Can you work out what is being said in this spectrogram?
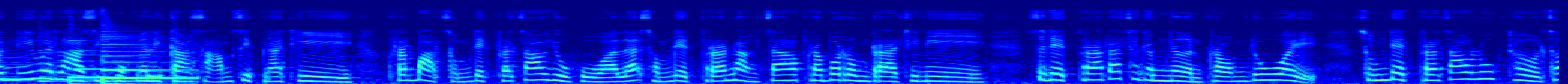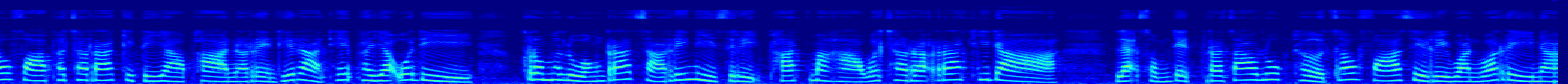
วันี้เวลา 16นาฬิกา30 นาที พระบาทสมเด็จพระเจ้าอยู่หัว และสมเด็จพระนางเจ้าพระบรมราชินี เสด็จพระราชดำเนินพร้อมด้วย สมเด็จพระเจ้าลูกเธอเจ้าฟ้าพัชรกิติยาภานเรนทิราเทพยวดี กรมหลวงราชสารินีสิริพัฒมหาวชรราชธิดา และสมเด็จพระเจ้าลูกเธอเจ้าฟ้าสิริวัณวรีนา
